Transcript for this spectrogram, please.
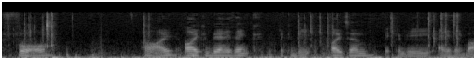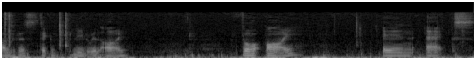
for i i can be anything. It can be item it can be anything but i'm just going to stick leave it with i. For i in x.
